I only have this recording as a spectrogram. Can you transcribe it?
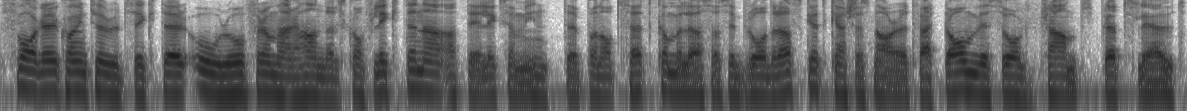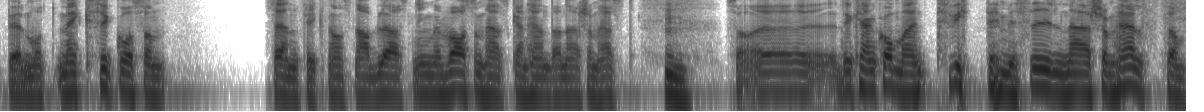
svagare konjunkturutsikter, oro för de här handelskonflikterna, att det liksom inte på något sätt kommer lösas i brådrasket, kanske snarare tvärtom. Vi såg Trumps plötsliga utspel mot Mexiko som sen fick någon snabb lösning, men vad som helst kan hända när som helst. Mm. Så, eh, det kan komma en Twittermissil när som helst som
